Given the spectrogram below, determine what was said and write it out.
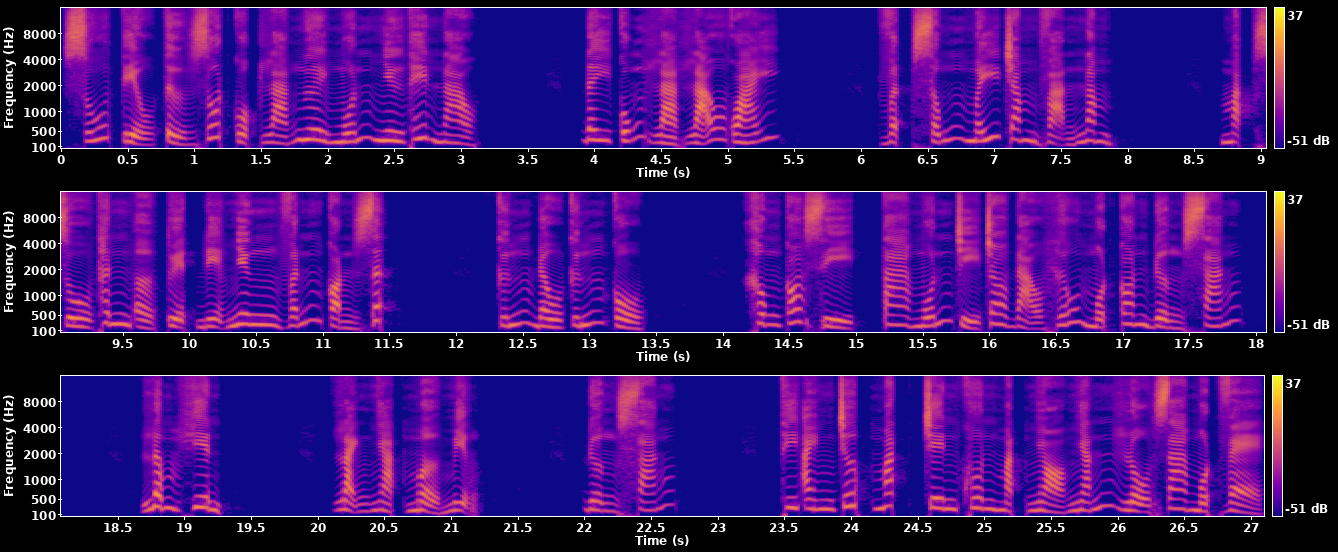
Xú tiểu tử, rốt cuộc là ngươi muốn như thế nào? Đây cũng là lão quái. Vật sống mấy trăm vạn năm. Mặc dù thân ở tuyệt địa nhưng vẫn còn rất cứng đầu cứng cổ. Không có gì, ta muốn chỉ cho đạo hữu một con đường sáng. Lâm Hiên. Lạnh nhạt mở miệng. Đường sáng. Thi anh chớp mắt trên khuôn mặt nhỏ nhắn lộ ra một vẻ.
